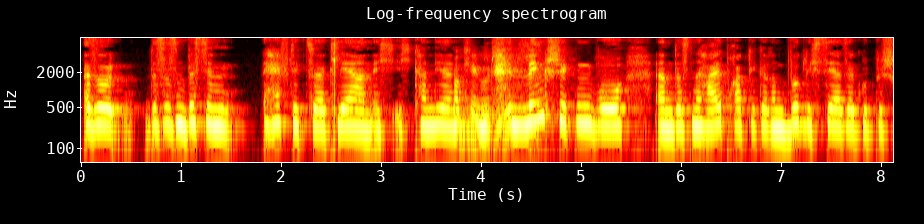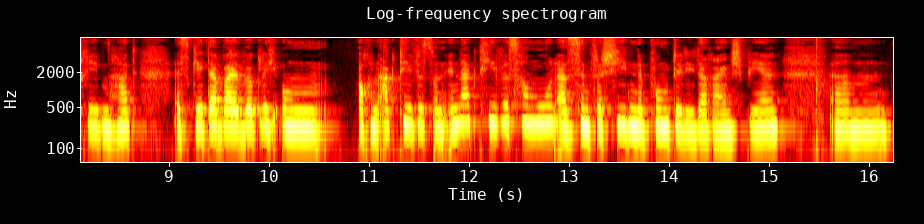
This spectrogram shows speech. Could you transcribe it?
Also, das ist ein bisschen heftig zu erklären. Ich, ich kann dir okay, einen, einen, Link schicken, wo ähm, das eine Heilpraktikerin wirklich sehr, sehr gut beschrieben hat. Es geht dabei wirklich um auch ein aktives und inaktives Hormon. Also es sind verschiedene Punkte, die da reinspielen. Ähm,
